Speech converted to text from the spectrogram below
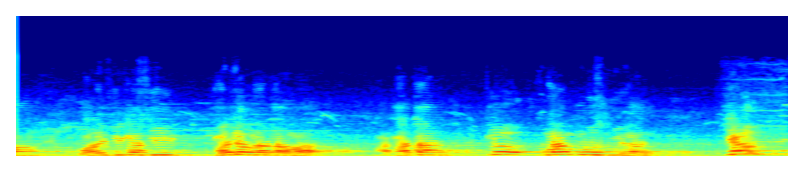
Satpam Kualifikasi Gajah Pratama Angkatan ke-69 Siap!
